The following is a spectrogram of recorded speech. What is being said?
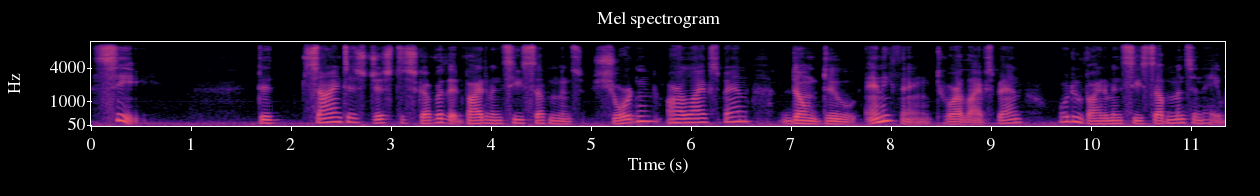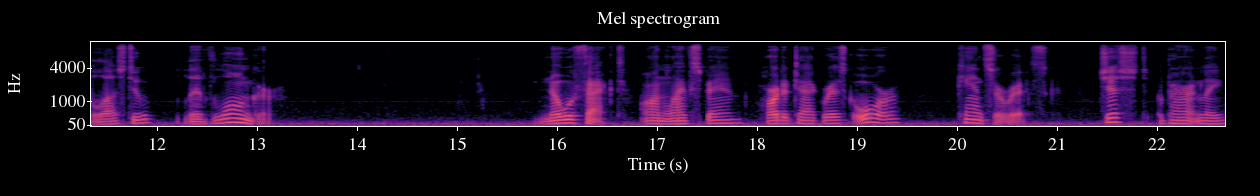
C. Did scientists just discover that vitamin C supplements shorten our lifespan, don't do anything to our lifespan, or do vitamin C supplements enable us to live longer? No effect on lifespan, heart attack risk, or cancer risk. Just, apparently,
